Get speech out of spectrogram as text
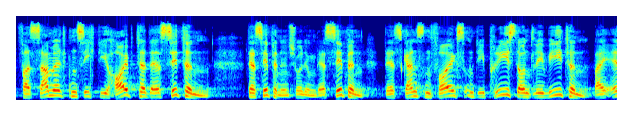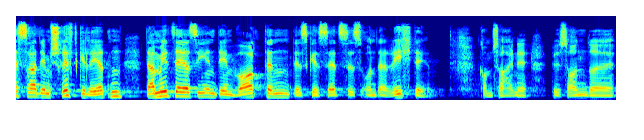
versammelten sich die Häupter der Sitten, der Sippen, Entschuldigung, der Sippen des ganzen Volks und die Priester und Leviten bei Esra, dem Schriftgelehrten, damit er sie in den Worten des Gesetzes unterrichte. Kommt so eine besondere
